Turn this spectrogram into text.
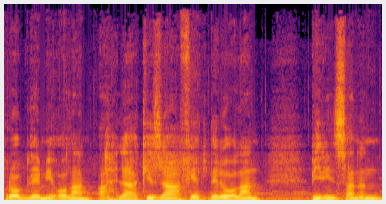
problemi olan, ahlaki zafiyetleri olan bir insanın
